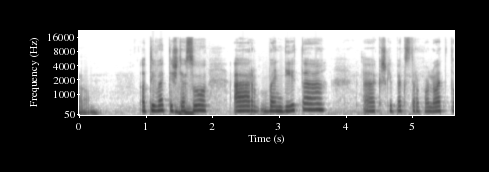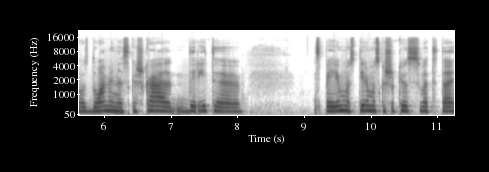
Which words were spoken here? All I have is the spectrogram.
Um, o tai va, iš tiesų, ar bandyta kažkaip ekstrapoliuoti tos duomenis, kažką daryti, spėjimus, tyrimus kažkokius, va, ta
